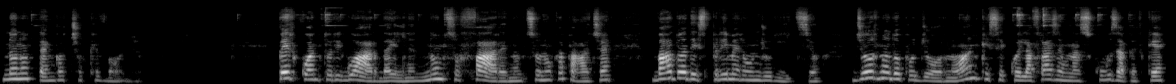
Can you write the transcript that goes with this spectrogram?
non ottengo ciò che voglio. Per quanto riguarda il non so fare, non sono capace, vado ad esprimere un giudizio, giorno dopo giorno, anche se quella frase è una scusa perché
